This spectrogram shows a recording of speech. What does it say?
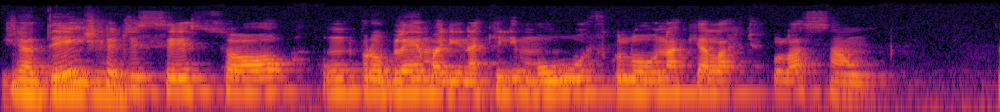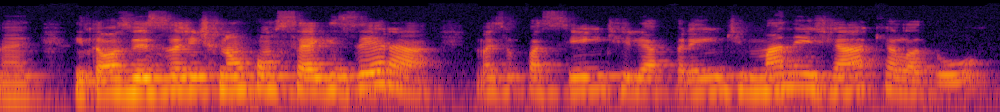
Já Entendi. deixa de ser só um problema ali naquele músculo ou naquela articulação. Né? Então, às vezes, a gente não consegue zerar, mas o paciente ele aprende a manejar aquela dor,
